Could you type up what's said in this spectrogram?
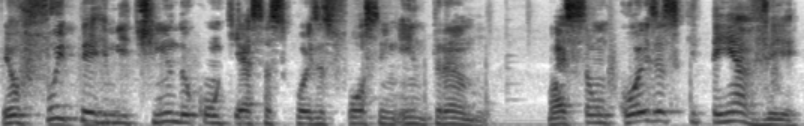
Eu fui permitindo com que essas coisas fossem entrando, mas são coisas que têm a ver.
